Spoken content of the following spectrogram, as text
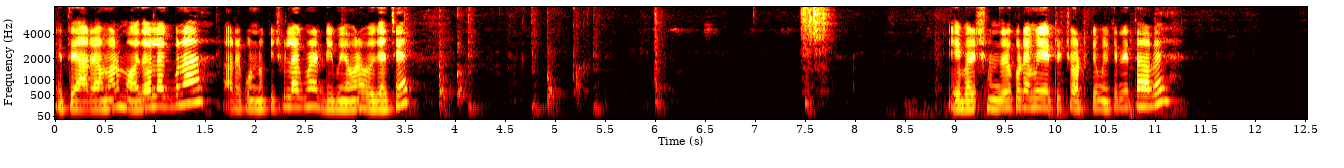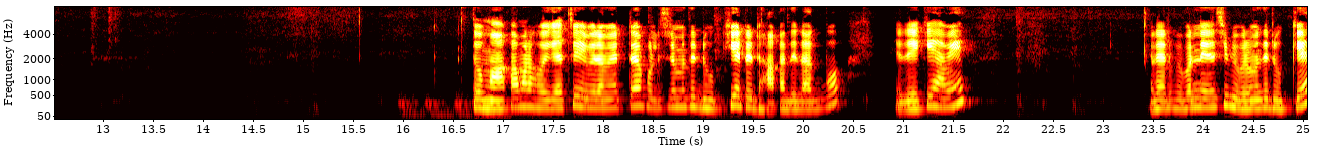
এতে আর আমার ময়দাও লাগবে না, আর কোনো কিছু লাগবে না ডিমে আমার হয়ে গেছে। এবারে সুন্দর করে আমি একটু চটকে মেখে নিতে হবে। তো মাখ আমার হয়ে গেছে, এবার আমি একটা পলিথিনের মধ্যে ঢুকিয়ে একটা ঢাকা দিয়ে রাখব। রেখে আমি একটা পেপার নিয়ে নিয়েছি পেপারের মধ্যে ঢুকিয়ে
